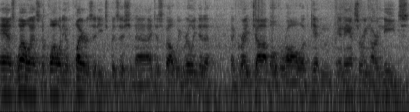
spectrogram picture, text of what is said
as well as the quality of players at each position. Uh, I just felt we really did a, a great job overall of getting and answering our needs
